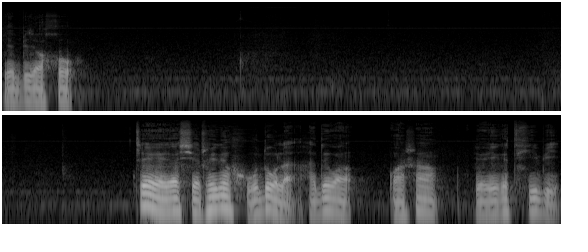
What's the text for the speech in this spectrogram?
也比较厚，这个要写出一定弧度来，还得往往上有一个提笔。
